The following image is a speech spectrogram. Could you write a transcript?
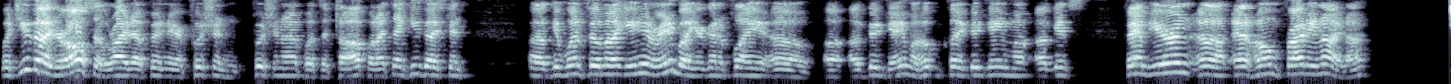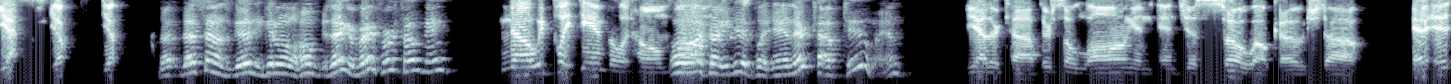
but you guys are also right up in there, pushing pushing up at the top, and I think you guys can uh, give Winfield Mount Union or anybody you're going to play uh, a, a good game. I hope you play a good game uh, against Van Buren uh, at home Friday night, huh? Yes. Yep. Yep. That, that sounds good. You get a little home. Is that your very first home game? No, we played Danville at home. Oh, Um, that's how you did play, Dan. They're tough too, man. Yeah, they're tough. They're so long and, and just so well coached. Uh, it, it,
